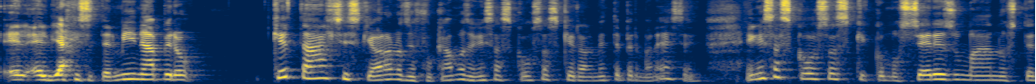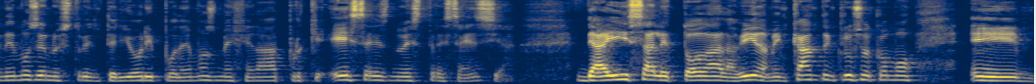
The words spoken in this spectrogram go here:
el, el viaje se termina, pero ¿Qué tal si es que ahora nos enfocamos en esas cosas que realmente permanecen? En esas cosas que como seres humanos tenemos en nuestro interior y podemos mejorar porque esa es nuestra esencia. De ahí sale toda la vida. Me encanta incluso como eh,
